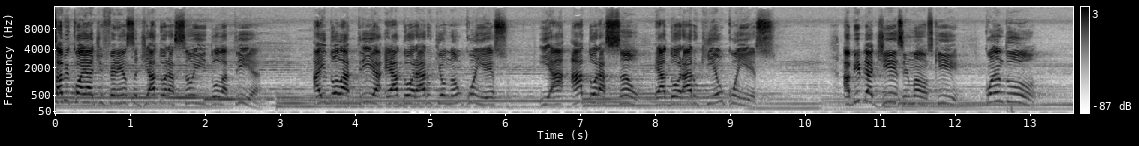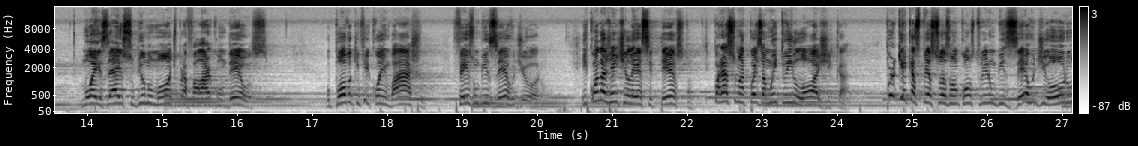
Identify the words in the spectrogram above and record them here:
Sabe qual é a diferença de adoração e idolatria? A idolatria é adorar o que eu não conheço, e a adoração é adorar o que eu conheço. A Bíblia diz, irmãos, que quando Moisés subiu no monte para falar com Deus, o povo que ficou embaixo fez um bezerro de ouro. E quando a gente lê esse texto, parece uma coisa muito ilógica. Por que, que as pessoas vão construir um bezerro de ouro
